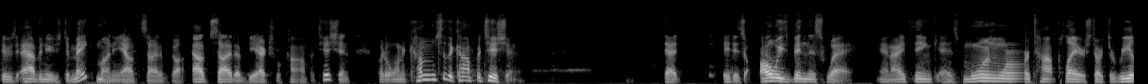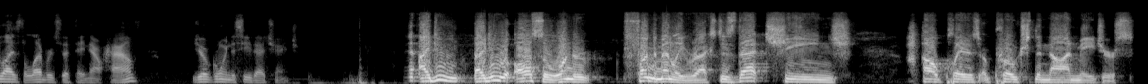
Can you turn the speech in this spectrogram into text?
there's avenues to make money outside of outside of the actual competition. But when it comes to the competition, that it has always been this way. And I think as more and more top players start to realize the leverage that they now have, you're going to see that change. I do. I do also wonder fundamentally, Rex. Does that change how players approach the non-majors?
